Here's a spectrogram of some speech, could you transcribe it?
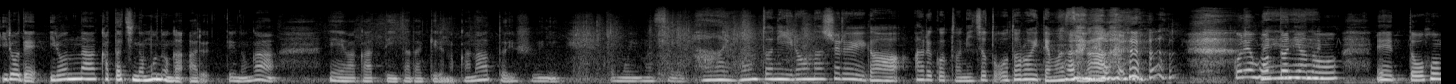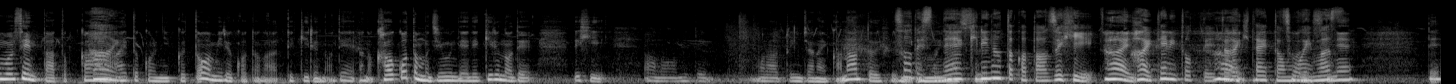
色でいろんな形のものがあるっていうのが、えー分かっていただけるのかなというふうに思います。はい本当にいろんな種類があることにちょっと驚いてますが。これは本当にねあの、えーっとホームセンターとか、はい。ああいうところに行くと見ることができるのであの買うことも自分でできるのでぜひあの見てもらうといいんじゃないかなというふうにそう思います。ですね。気になった方はぜひ、はい。手に取っていただきたいと思います,、はそうですねで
